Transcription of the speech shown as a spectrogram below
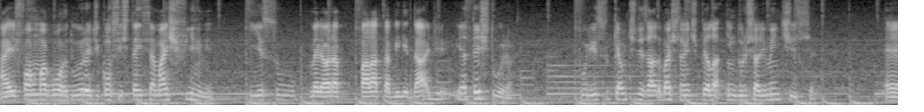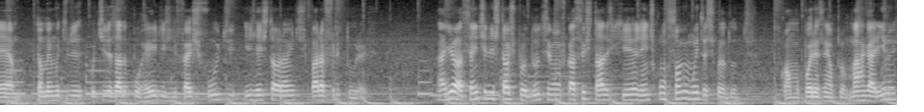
Aí ele forma uma gordura de consistência mais firme e isso melhora a palatabilidade e a textura. Por isso que é utilizado bastante pela indústria alimentícia. É também muito utilizado por redes de fast food e restaurantes para frituras. Aí, ó, se a gente listar os produtos, vocês vão ficar assustados que a gente consome muito esses produtos, como por exemplo, margarinas,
